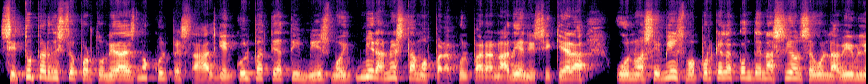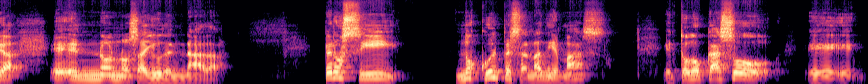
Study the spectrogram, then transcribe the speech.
si tú perdiste oportunidades, no culpes a alguien, cúlpate a ti mismo. Y mira, no estamos para culpar a nadie, ni siquiera uno a sí mismo, porque la condenación, según la Biblia, eh, no nos ayuda en nada. Pero sí, no culpes a nadie más. En todo caso, eh,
